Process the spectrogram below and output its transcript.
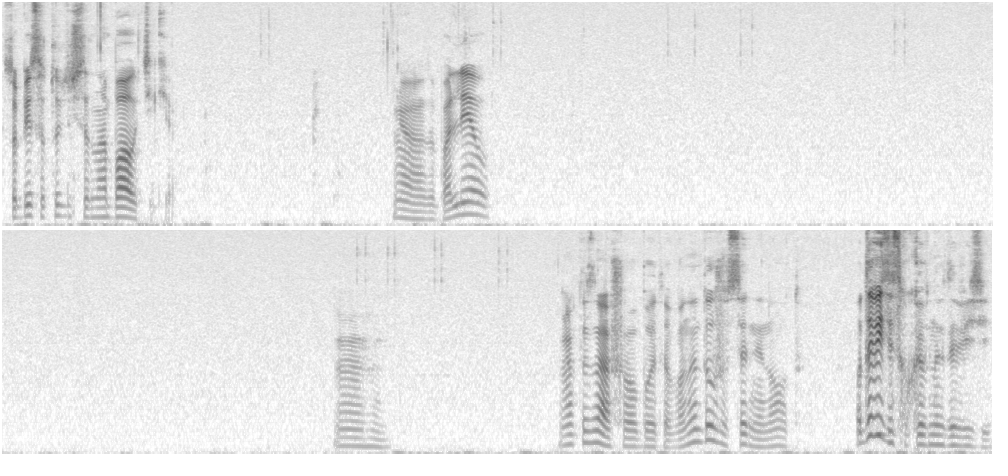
собі сотрудничество на Балтике. Я заболел. Угу. Ну ти знаєш, що робити. Вони дуже сильні, ну от. От дивіться, скільки в них дивізій.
